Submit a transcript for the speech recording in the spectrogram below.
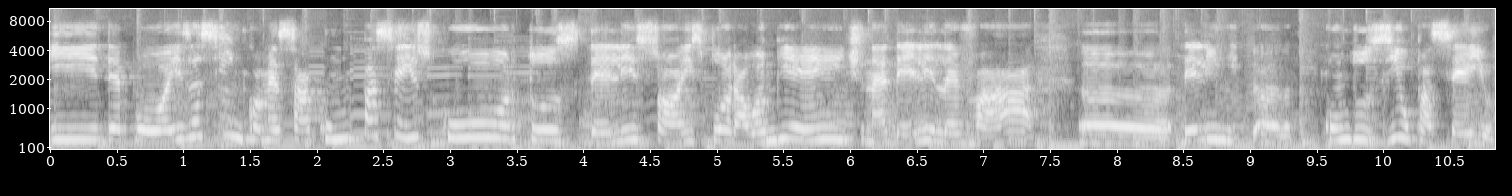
e depois, assim, começar com passeios curtos, dele só explorar o ambiente, né? Dele levar, uh, dele uh, conduzir o passeio,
